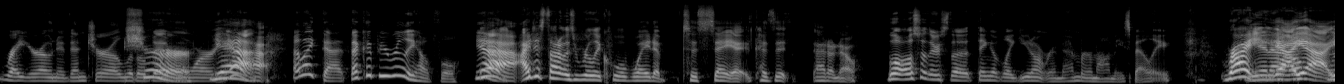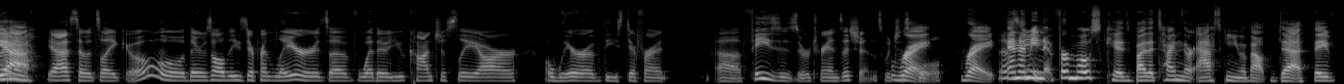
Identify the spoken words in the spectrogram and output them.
write your own adventure a little sure. bit more. Yeah. I like that. That could be really helpful. yeah. Yeah. I just thought it was a really cool way to to say it because it I don't know. Well, also there's the thing of like you don't remember mommy's belly. Right. You know? Yeah, yeah, yeah. Yeah, so it's like, oh, there's all these different layers of whether you consciously are aware of these different uh phases or transitions, which is Right. cool. Right. That's and I mean, for most kids, by the time they're asking you about death, they've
